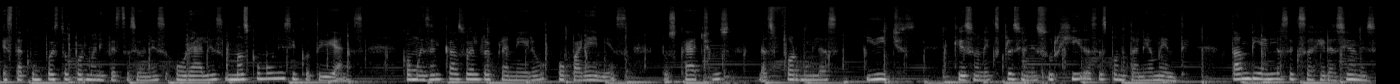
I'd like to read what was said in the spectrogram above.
está compuesto por manifestaciones orales más comunes y cotidianas, como es el caso del refranero o paremias, los cachos, las fórmulas y dichos, que son expresiones surgidas espontáneamente. También las exageraciones,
